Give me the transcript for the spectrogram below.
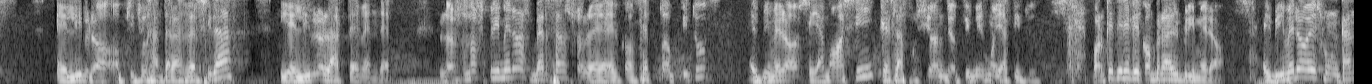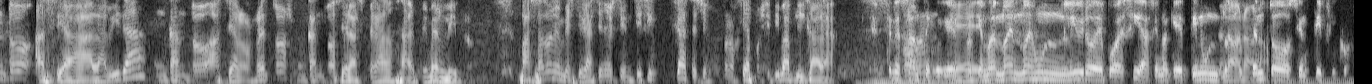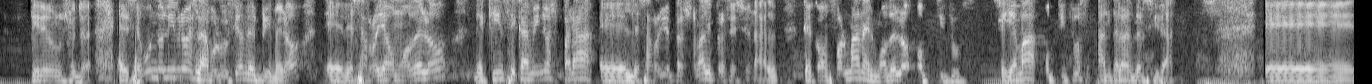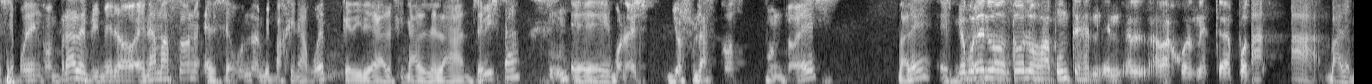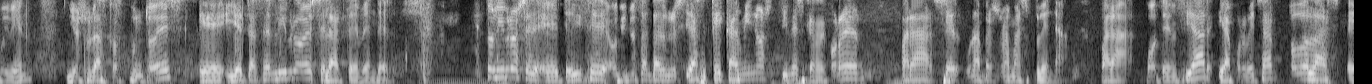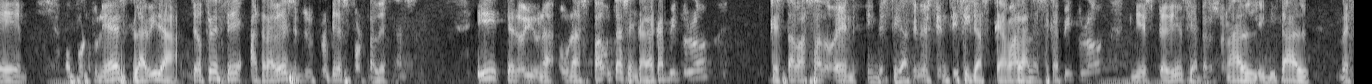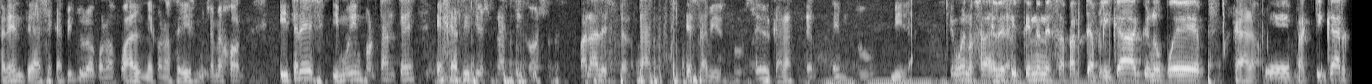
el libro Optitud ante la adversidad y el libro El arte de vender. Los dos primeros versan sobre el concepto optitud el primero se llamó así, que es la fusión de optimismo y actitud. ¿Por qué tiene que comprar el primero? El primero es un canto hacia la vida, un canto hacia los retos, un canto hacia la esperanza, el primer libro basado en investigaciones científicas de psicología positiva aplicada. Es interesante, porque, eh, no, es, un libro de poesía, sino que tiene un sustento científico tiene un El segundo libro es la evolución del primero. Eh, desarrolla un modelo de 15 caminos para eh, el desarrollo personal y profesional que conforman el modelo Optitud. Se llama Optitud ante la adversidad. Eh, se pueden comprar el primero en Amazon, el segundo en mi página web, que diré al final de la entrevista. bueno, es josulazcoz.es, ¿vale? Es Voy a poner todos los apuntes abajo en este podcast. Ah, Ah, vale, muy bien. Josulazcos.es eh, y el tercer libro es El arte de vender. Estos libros eh, te dice, o te Santa Universidad, qué caminos tienes que recorrer para ser una persona más plena, para potenciar y aprovechar todas las eh, oportunidades que la vida te ofrece a través de tus propias fortalezas. Y te doy unas pautas en cada capítulo que está basado en investigaciones científicas que avalan ese capítulo, mi experiencia personal y vital referente a ese capítulo, con lo cual me conoceréis mucho mejor. Y tres, y muy importante, ejercicios prácticos para despertar esa virtud del carácter en tu vida. Y bueno, es decir, tienen esa parte aplicada que uno puede claro. Eh, practicar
